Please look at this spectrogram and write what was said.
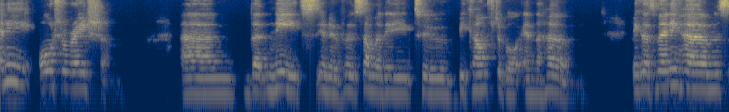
any alteration um, that needs, you know, for somebody to be comfortable in the home. Because many homes,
